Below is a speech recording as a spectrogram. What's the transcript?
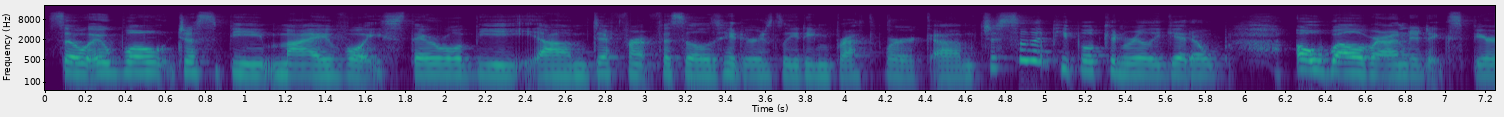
So it won't just be my voice. There will be um, different facilitators leading breathwork, um, just so that people can really get a, a well-rounded experience.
